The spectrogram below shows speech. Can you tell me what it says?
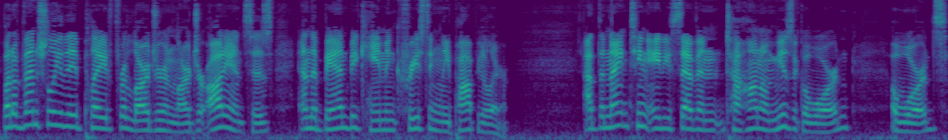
but eventually they played for larger and larger audiences, and the band became increasingly popular. At the 1987 Tejano Music Award Awards,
